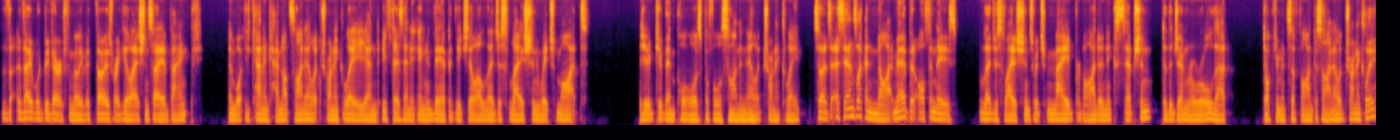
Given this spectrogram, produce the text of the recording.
th- they would be very familiar with those regulations, say a bank and what you can and cannot sign electronically. And if there's anything in their particular legislation which might you give them pause before signing electronically. So it, sounds like a nightmare, but often these legislations which may provide an exception to the general rule that documents are fine to sign electronically.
